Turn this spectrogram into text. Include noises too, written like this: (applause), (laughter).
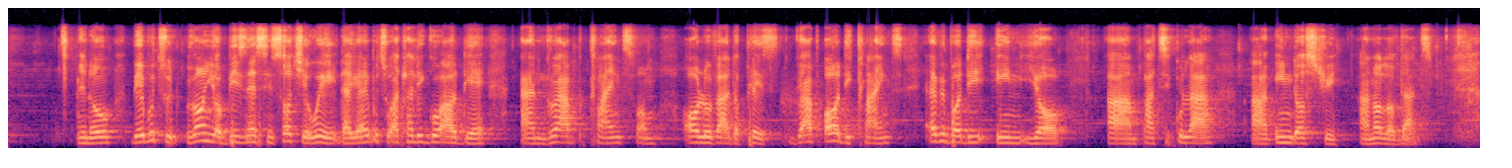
you know be able to run your business in such a way that you're able to actually go out there and grab clients from all over the place grab all the clients everybody in your um, particular um, industry and all of that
